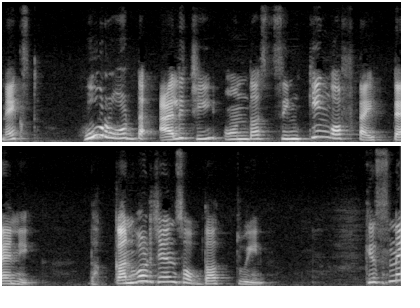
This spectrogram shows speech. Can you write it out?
next who wrote the elegy on the sinking of Titanic the convergence of the twin किसने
